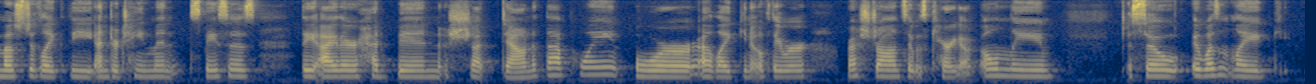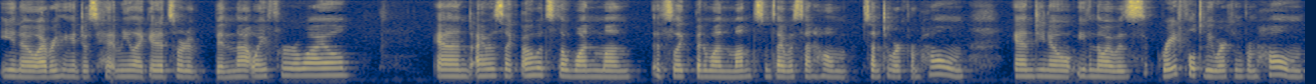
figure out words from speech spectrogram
most of like the entertainment spaces they either had been shut down at that point or at like you know if they were restaurants it was carry out only. So it wasn't like you know everything had just hit me like it had sort of been that way for a while. And i was like oh it's the one month it's like been one month since i was sent home sent to work from home. And you know even though i was grateful to be working from home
